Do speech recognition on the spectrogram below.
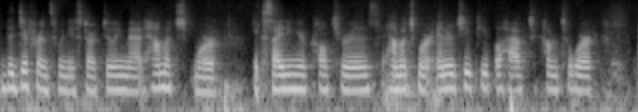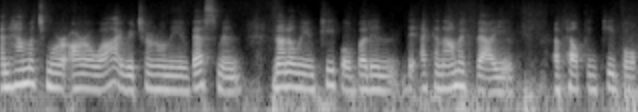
the difference when you start doing that, how much more exciting your culture is, how much more energy people have to come to work, and how much more ROI, return on the investment, not only in people, but in the economic value of helping people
